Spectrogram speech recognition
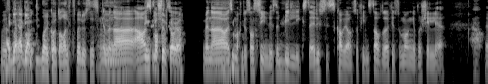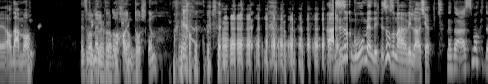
Jeg jeg glemte. boikotte alt er russisk. Ja, men jeg, jeg har smakt kaviar. Men jeg har smakt jo sannsynligvis det billigste russisk kaviar som finnes. da, for Det finnes så mange forskjellige uh, av dem òg. Den som var melka av Bakkeland. hanntorsken. Jeg syns det var god, men det er ikke sånn som jeg ville ha kjøpt. Men da jeg smakte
